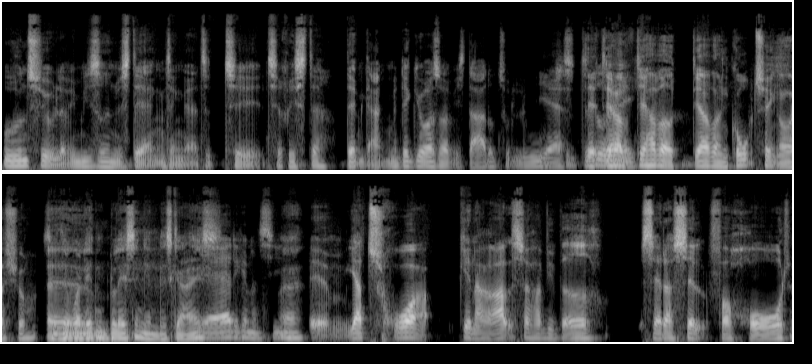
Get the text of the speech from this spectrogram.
uden tvivl, at vi missede investeringen, tænker jeg, til, til, til Rista dengang. Men det gjorde så, at vi startede Tudelu. Ja, så det, det, det, har, det, har været, det har været en god ting også jo. Så det var Øhm, lidt en blessing in disguise. Ja, det kan man sige. Ja. Øhm, jeg tror generelt, så har vi været sat os selv for hårdt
